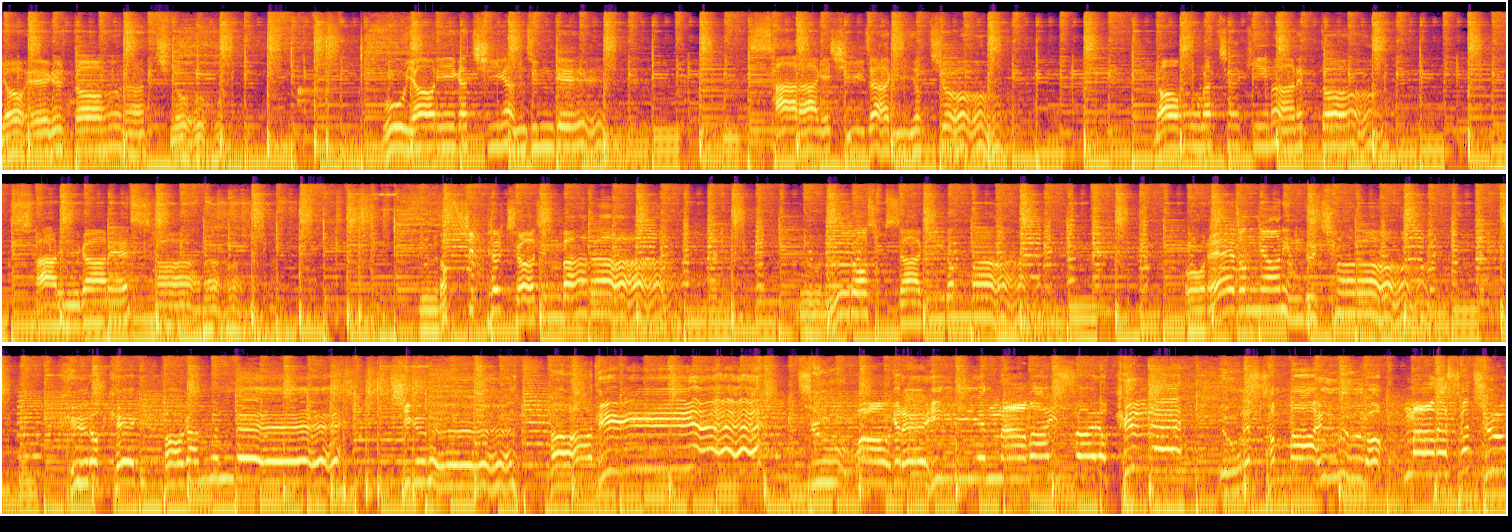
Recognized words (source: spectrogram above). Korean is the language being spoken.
여행을 떠났죠. 우연히 같이 앉은 게 사랑의 시작이었죠. 너무나 짧기만 했던 4일간의 사랑. 끝없이 펼쳐진 바다. 눈으로 속삭이던 말 오래전 연인들처럼 그렇게 깊어갔는데 지금은 어디에 추억의 레이에 남아있어요? 그래 눈에서 마음으로 마음에서 남겨진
